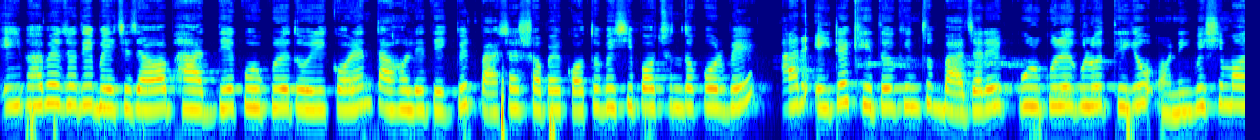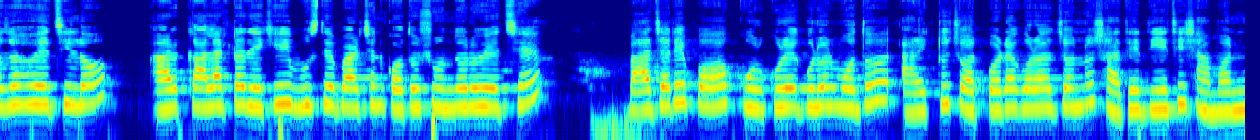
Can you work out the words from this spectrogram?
এইভাবে যদি বেঁচে যাওয়া ভাত দিয়ে কুরকুরে তৈরি করেন, তাহলে দেখবেন বাসার সবাই কত বেশি পছন্দ করবে। আর এইটা খেতেও কিন্তু বাজারের কুরকুরেগুলোর থেকেও অনেক বেশি মজা হয়েছিল। আর কালারটা দেখেই বুঝতে পারছেন কত সুন্দর হয়েছে। বাজারে পাওয়া কুরকুরেগুলোর মতো আরেকটু চটপটা করার জন্য সাথে দিয়েছি সামান্য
